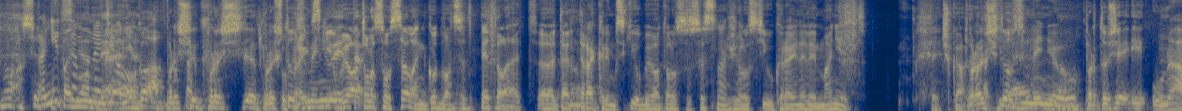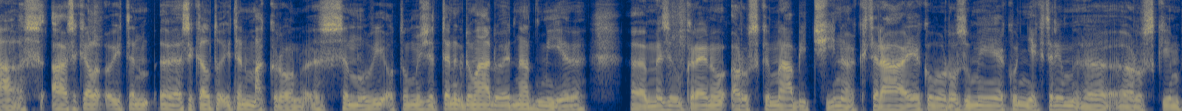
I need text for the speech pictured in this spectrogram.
No, asi A nic se mu ne. nedělo. Jako, a proč, proč, proč to Ukrajinský zmiňuje? obyvatelstvo se Lenko 25 let, eh, teda, teda krymský obyvatelstvo se snažilo z té Ukrajiny vymanit. Tečka. Proč tak to je, zmiňuji? no. Protože i u nás, a říkal, i ten, eh, říkal to i ten Macron, se mluví o tom, že ten, kdo má dojednat mír mezi Ukrajinou a Ruskem, má být Čína, která jako rozumí jako některým uh, ruským...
